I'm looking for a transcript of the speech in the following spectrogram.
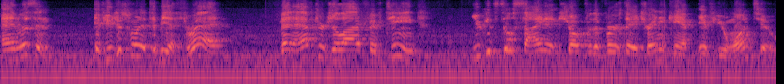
And listen, if you just want it to be a threat, then after July 15th, you can still sign it and show up for the first day of training camp if you want to.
